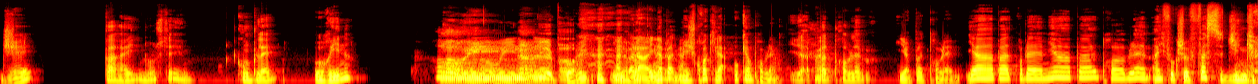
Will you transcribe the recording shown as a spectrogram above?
Jay? Pareil, non, c'était complet. Aurine? Oh oui, Il est pas là. Il a pas, mais je crois qu'il a aucun problème. Il n'y a pas de problème. Il n'y a pas de problème. Il n'y a pas de problème, il n'y a pas de problème. Ah, il faut que je fasse ce jingle.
